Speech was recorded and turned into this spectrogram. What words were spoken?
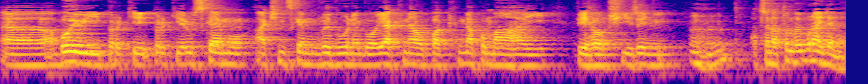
a uh, bojují proti, proti ruskému a čínskému vlivu, nebo jak naopak napomáhají v jeho šíření. Uh-huh. A co na tom webu najdeme?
